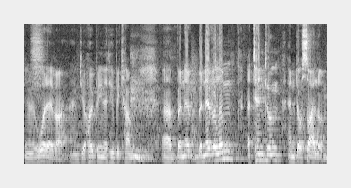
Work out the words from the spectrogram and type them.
you know, whatever. And you're hoping that he'll become uh, bene- benevolum, attentum, and docilum.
